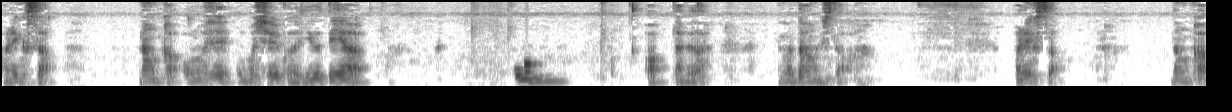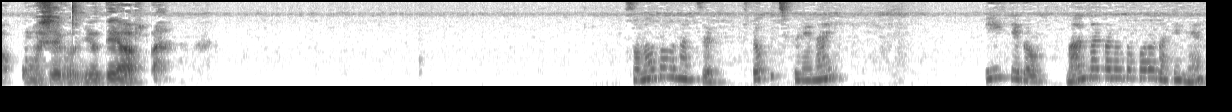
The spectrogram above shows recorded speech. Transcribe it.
アレクサ、なんか面白い、面白いこと言うてや。あ、ダメだ。今ダウンした。アレクサ、なんか面白いこと言うてや。そのドーナツ、一口くれない？いいけど、真ん中のところだけね。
